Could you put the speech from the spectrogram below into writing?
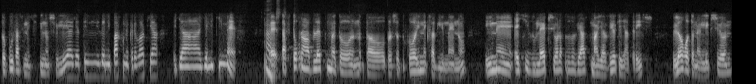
το πού θα συνεχιστεί η νοσηλεία γιατί δεν υπάρχουν κρεβάτια για γενική μεθ. Ε, ταυτόχρονα βλέπουμε το, το προσωπικό είναι εξαντλημένο. Είναι, έχει δουλέψει όλο αυτό το διάστημα για δύο και για τρεις, λόγω των ελλείψεων,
